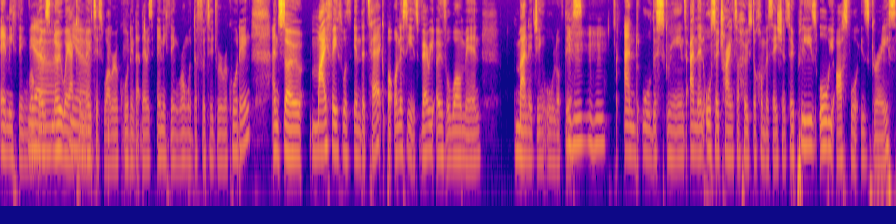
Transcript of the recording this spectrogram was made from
anything wrong. There is Yeah, no way I yeah. can notice while we're recording that there is anything wrong with the footage we're recording. And so my faith was in the tech, but honestly, it's very overwhelming managing all of this Mhm, mhm. And all the screens and then also trying to host a conversation so please all we ask for is grace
